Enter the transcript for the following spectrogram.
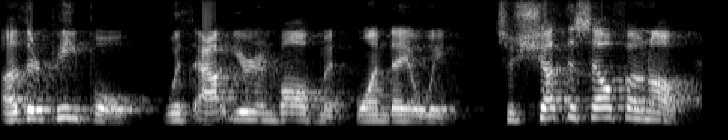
other people without your involvement one day a week. So shut the cell phone off.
